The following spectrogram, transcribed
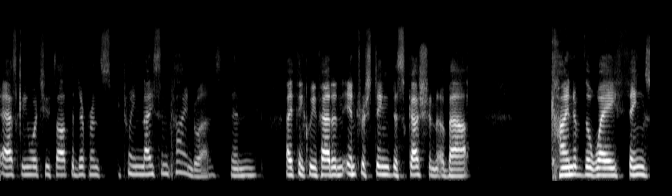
asking what you thought the difference between nice and kind was, and I think we've had an interesting discussion about kind of the way things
